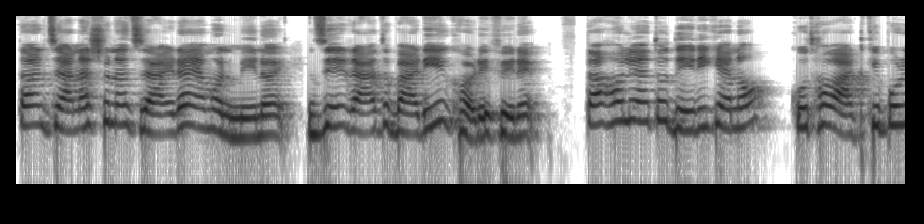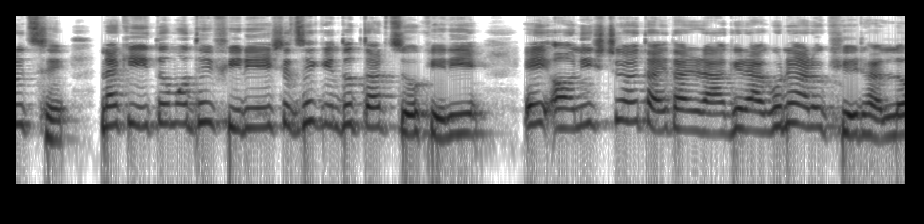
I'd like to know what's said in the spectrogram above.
তার জানাশোনা জায়রা এমন মেয়ে নয় যে রাত বাড়িয়ে ঘরে ফেরে। তাহলে এত দেরি কেন? কোথাও আটকে পড়েছে? নাকি ইতোমধ্যেই ফিরে এসেছে কিন্তু তার চোখ এড়িয়ে? এই অনিশ্চয়তায় তার রাগের আগুনে আরও ঘি ঢাললো।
